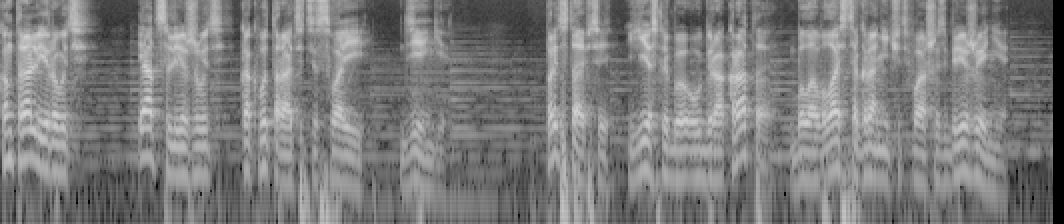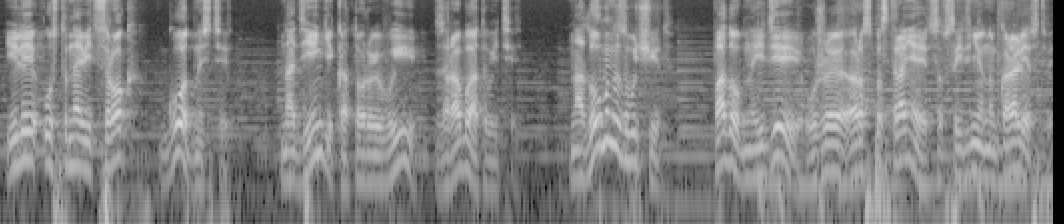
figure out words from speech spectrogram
контролировать и отслеживать, как вы тратите свои деньги. Представьте, если бы у бюрократа была власть ограничить ваши сбережения или установить срок годности на деньги, которые вы зарабатываете – Надуманно звучит. Подобные идеи уже распространяются в Соединенном Королевстве,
